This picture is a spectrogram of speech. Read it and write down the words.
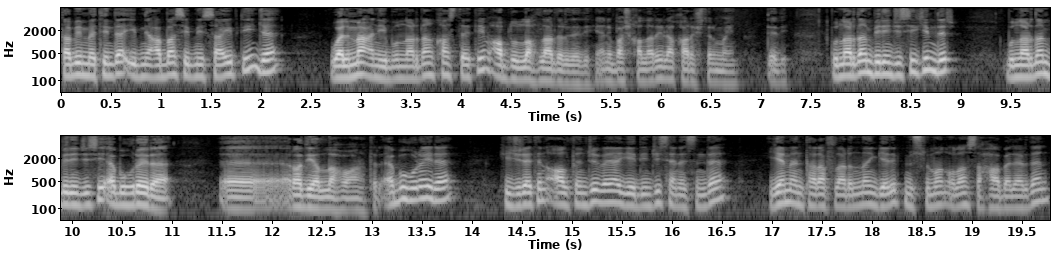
Tabi metinde İbni Abbas İbni Saib deyince vel ma'ni bunlardan kastettiğim Abdullahlardır dedi. Yani başkalarıyla karıştırmayın dedi. Bunlardan birincisi kimdir? Bunlardan birincisi Ebu Hureyre e, radıyallahu anh'tır. Ebu Hureyre hicretin 6. veya 7. senesinde Yemen taraflarından gelip Müslüman olan sahabelerden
